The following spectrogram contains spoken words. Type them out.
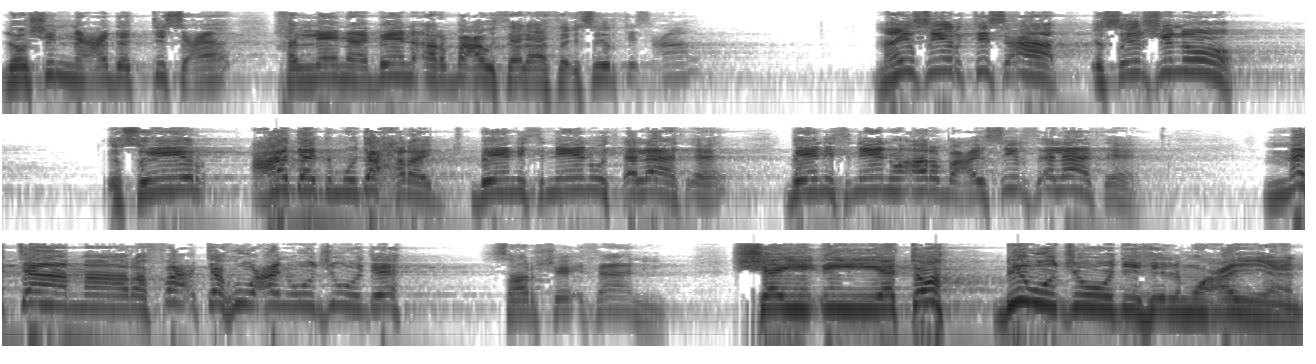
لو شلنا عدد تسعة خلينا بين أربعة وثلاثة. يصير تسعة؟ ما يصير تسعة. يصير شنو؟ يصير عدد مدحرج بين اثنين وثلاثة. بين اثنين وأربعة يصير ثلاثة. متى ما رفعته عن وجوده صار شيء ثاني. شيئيته بوجوده المعين.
